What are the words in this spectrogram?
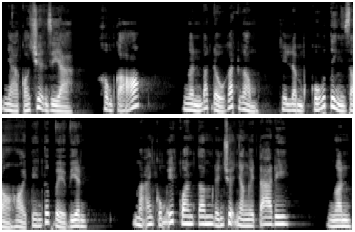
Nhà có chuyện gì à? Không có. Ngân bắt đầu gắt gỏng thì Lâm cố tình dò hỏi tin tức về Viên. Mà anh cũng ít quan tâm đến chuyện nhà người ta đi. Ngân,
